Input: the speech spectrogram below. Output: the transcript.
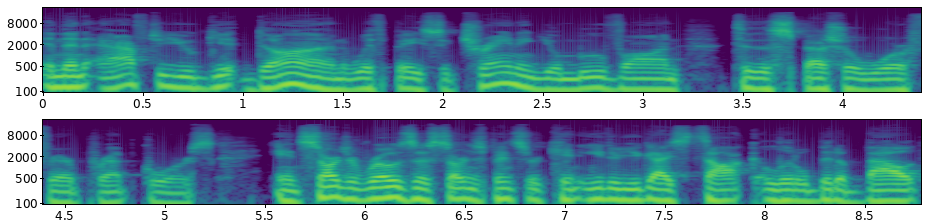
And then after you get done with basic training, you'll move on to the special warfare prep course. And Sergeant Rosa, Sergeant Spencer, can either you guys talk a little bit about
